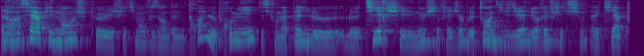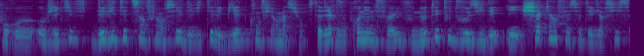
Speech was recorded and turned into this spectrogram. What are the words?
Alors assez rapidement, je peux effectivement vous en donner trois. Le premier, c'est ce qu'on appelle le, tir chez nous, chez Fleckjob, le temps individuel de réflexion, euh, qui a pour euh, objectif d'éviter de s'influencer et d'éviter les biais de confirmation. C'est-à-dire que vous prenez une feuille, vous notez toutes vos idées et chacun fait cet exercice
